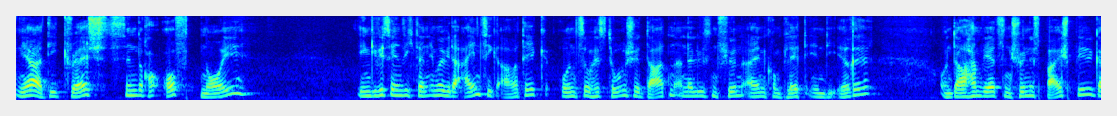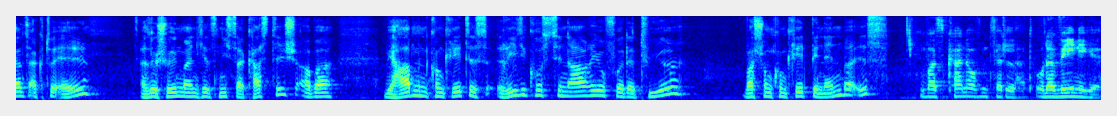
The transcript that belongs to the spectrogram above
ja, die Crashs sind doch oft neu, in gewisser Hinsicht dann immer wieder einzigartig und so historische Datenanalysen führen einen komplett in die Irre. Und da haben wir jetzt ein schönes Beispiel, ganz aktuell. Also schön meine ich jetzt nicht sarkastisch, aber wir haben ein konkretes Risikoszenario vor der Tür, was schon konkret benennbar ist. Was keiner auf dem Zettel hat oder wenige.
